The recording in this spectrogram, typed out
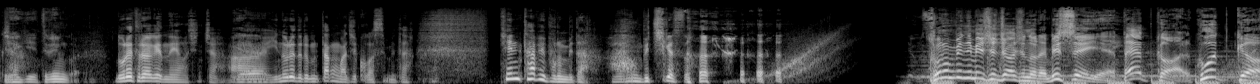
그 자. 얘기 드리는 거예요. 노래 들어야겠네요, 진짜. 아, 예. 이 노래 들으면 딱 맞을 것 같습니다. 틴탑이 부릅니다. 아우, 미치겠어. 손은비님이 신청하신 노래 미스에이의 Bad Girl Good Girl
